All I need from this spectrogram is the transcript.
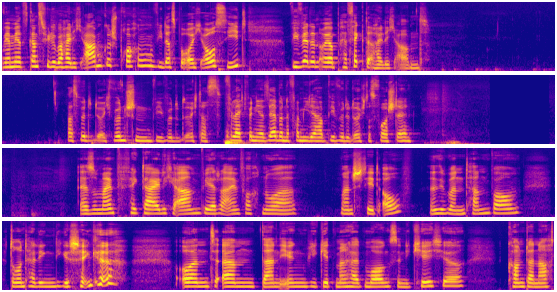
Wir haben jetzt ganz viel über Heiligabend gesprochen, wie das bei euch aussieht. Wie wäre denn euer perfekter Heiligabend? Was würdet ihr euch wünschen? Wie würdet ihr euch das, vielleicht wenn ihr selber eine Familie habt, wie würdet ihr euch das vorstellen? Also mein perfekter Heiligabend wäre einfach nur, man steht auf, dann sieht man einen Tannenbaum, darunter liegen die Geschenke. Und ähm, dann irgendwie geht man halt morgens in die Kirche, kommt danach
